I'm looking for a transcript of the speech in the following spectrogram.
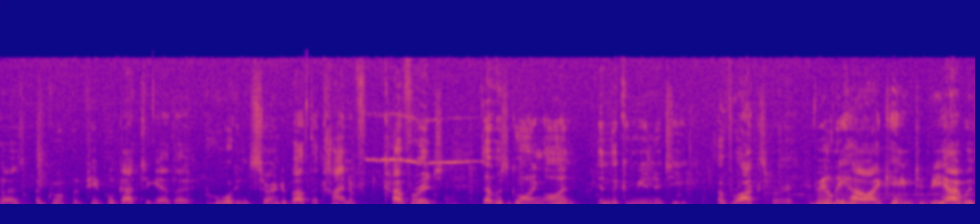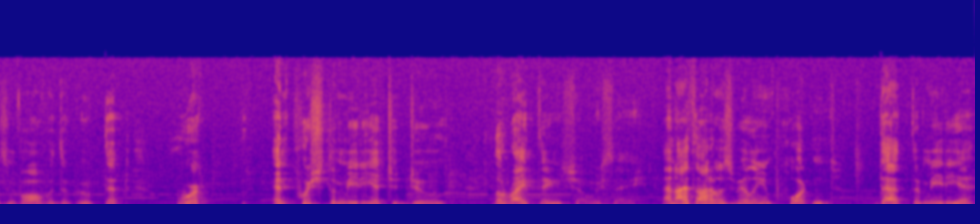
because a group of people got together who were concerned about the kind of coverage that was going on in the community of Roxbury. Really, how I came to be, I was involved with a group that worked and pushed the media to do the right things, shall we say. And I thought it was really important that the media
